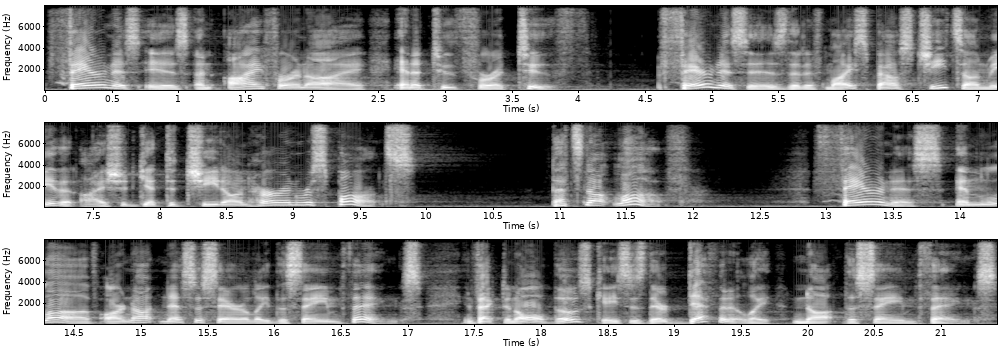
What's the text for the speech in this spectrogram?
Fairness is an eye for an eye and a tooth for a tooth. Fairness is that if my spouse cheats on me, that I should get to cheat on her in response. That's not love. Fairness and love are not necessarily the same things. In fact, in all of those cases, they're definitely not the same things.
